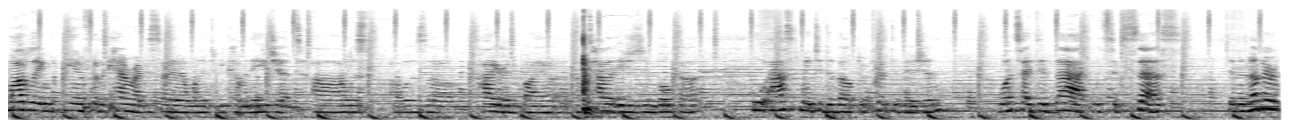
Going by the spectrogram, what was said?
modeling, being for the camera, I decided I wanted to become an agent. Uh, I was I was um, hired by a, a talent agency in Boca, who asked me to develop their print division. Once I did that with success, then another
